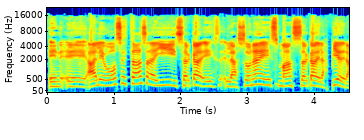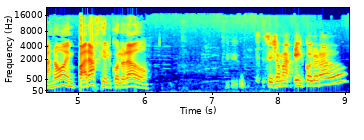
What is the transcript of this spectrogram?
en, eh, Ale, vos estás ahí cerca, es, la zona es más cerca de las piedras, ¿no? En Paraje, el Colorado. Se llama El Colorado,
